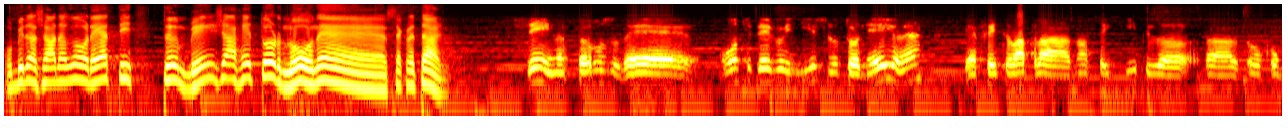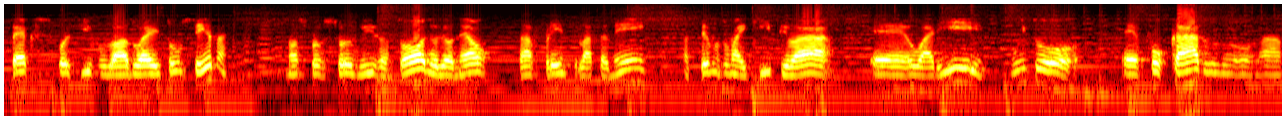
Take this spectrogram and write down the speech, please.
o Birajara Loretti, também já retornou, né, secretário? Sim, nós estamos. É, ontem teve o início do torneio, né? que é feito lá pela nossa equipe do, da, do complexo esportivo lá do Ayrton Senna, nosso professor Luiz Antônio, o Leonel está à frente lá também, nós temos uma equipe lá, é, o Ari, muito é, focado no, na,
